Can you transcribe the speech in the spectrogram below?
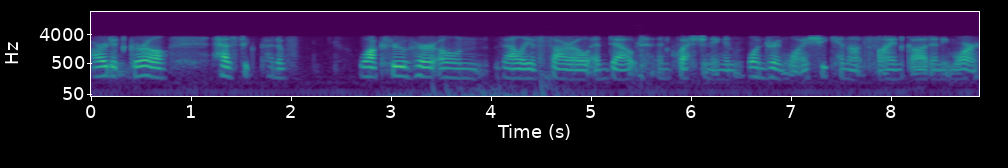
ardent girl, has to kind of walk through her own valley of sorrow and doubt and questioning and wondering why she cannot find God anymore.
